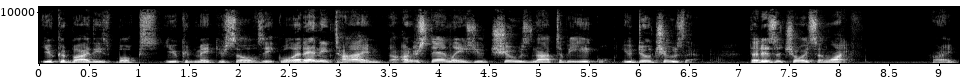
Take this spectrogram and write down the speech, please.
you could buy these books. You could make yourselves equal at any time. Understand, ladies, you choose not to be equal. You do choose that. That is a choice in life. Right?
